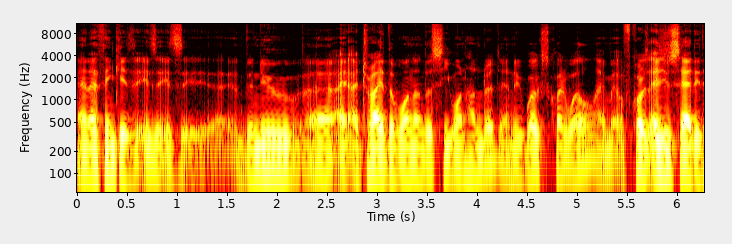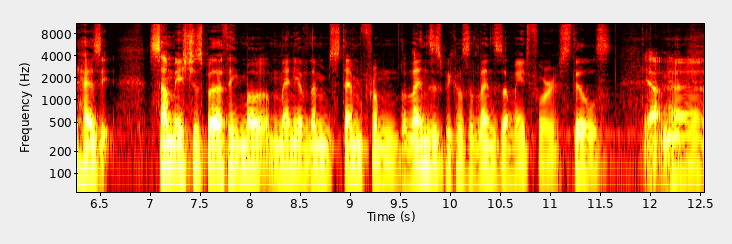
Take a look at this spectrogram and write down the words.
And I think it's, it's, it's uh, the new. Uh, I, I tried the one on the C100 and it works quite well. I mean, of course, as you said, it has some issues, but I think mo- many of them stem from the lenses because the lenses are made for stills. Yeah, I mean, Uh,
